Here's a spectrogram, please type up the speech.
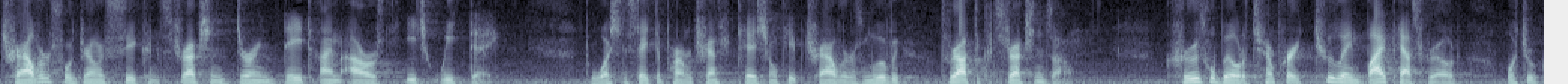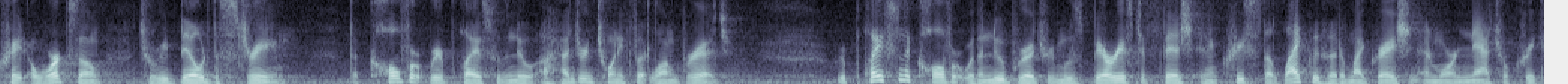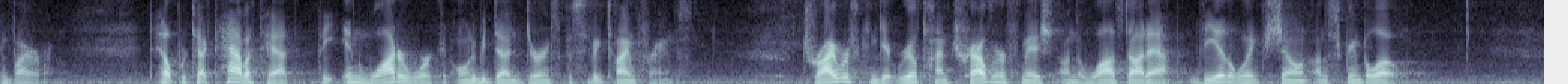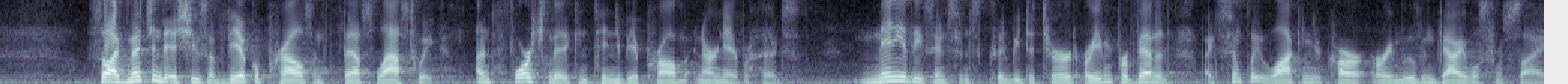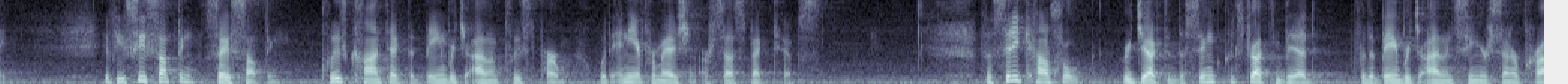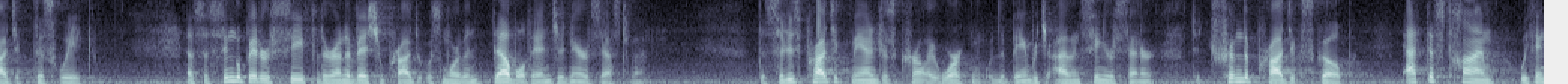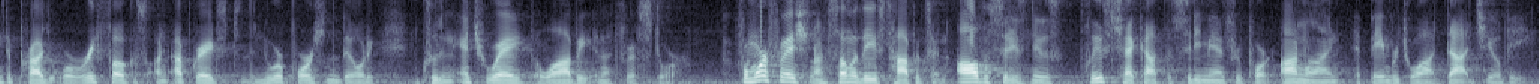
Travelers will generally see construction during daytime hours each weekday. The Washington State Department of Transportation will keep travelers moving throughout the construction zone. Crews will build a temporary two-lane bypass road which will create a work zone to rebuild the stream. The culvert will be replaced with a new 120-foot-long bridge. Replacing the culvert with a new bridge removes barriers to fish and increases the likelihood of migration in a more natural creek environment. To help protect habitat, the in-water work can only be done during specific time frames. Drivers can get real-time traveler information on the WSDOT app via the link shown on the screen below. So I've mentioned the issues of vehicle prowls and thefts last week. Unfortunately, they continue to be a problem in our neighborhoods. Many of these incidents could be deterred or even prevented by simply locking your car or removing valuables from sight. If you see something, say something. Please contact the Bainbridge Island Police Department with any information or suspect tips. The City Council rejected the single construction bid for the Bainbridge Island Senior Center project this week, as the single bidder received for the renovation project was more than double the engineer's estimate. The city's project manager is currently working with the Bainbridge Island Senior Center to trim the project scope. At this time, we think the project will refocus on upgrades to the newer portion of the building, including the entryway, the lobby, and the thrift store. For more information on some of these topics and all the city's news, please check out the City Manager Report online at bainbridgewa.gov.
